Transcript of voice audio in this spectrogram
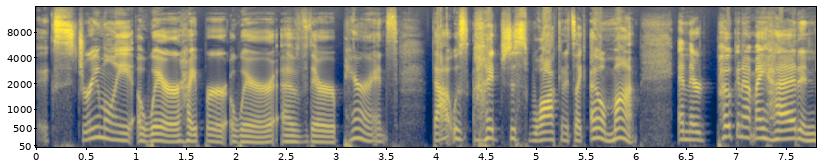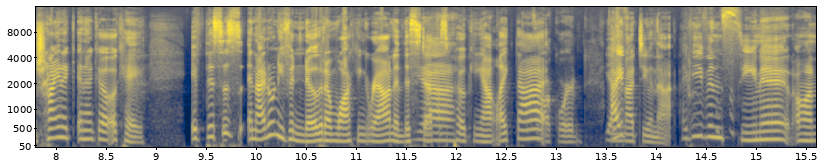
extremely aware, hyper aware of their parents, that was, I just walk and it's like, oh, mom. And they're poking at my head and trying to, and I go, okay, if this is, and I don't even know that I'm walking around and this stuff is poking out like that. awkward Yeah, I'm I've- not doing that. I've even seen it on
